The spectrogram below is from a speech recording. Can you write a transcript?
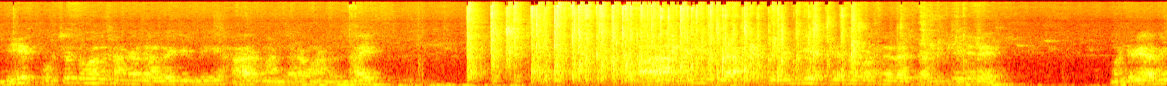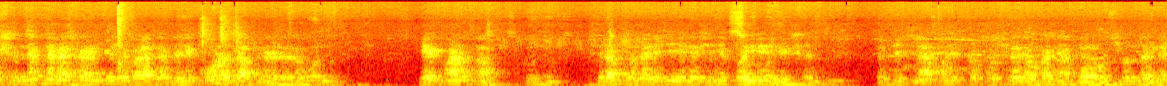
मी पुढचं तुम्हाला सांगायला आलोय की मी हार मानणारा माणूस नाही. राजकारण केलेलं आहे. म्हणजे आम्ही शून्यातनं राजकारण केले बाळासाहेब त्यांनी कोण होतं आपल्याकडे? एक माणूस नव्हता. श्रीराम सोसायटीची इलेक्शन ही पहिली इलेक्शन तर तिथनं आपण इतकं पोचले लोकांनी आपल्याला उचलून धरले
